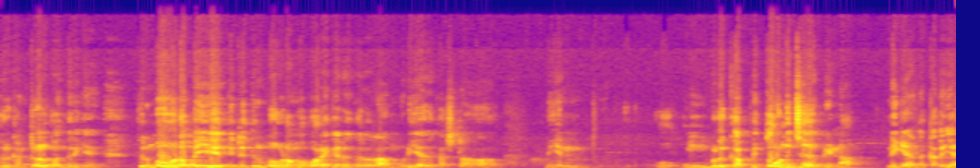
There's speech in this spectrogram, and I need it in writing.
ஒரு கண்ட்ரோலுக்கு வந்திருக்கேன். திரும்ப உடம்பை ஏற்றிட்டு திரும்ப உடம்ப குறைக்கிறதுங்கிறதெல்லாம் முடியாது கஷ்டம். நீங்கள் உங்களுக்கு அப்படி தோணுச்சு அப்படின்னா நீங்கள் அந்த கதையை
